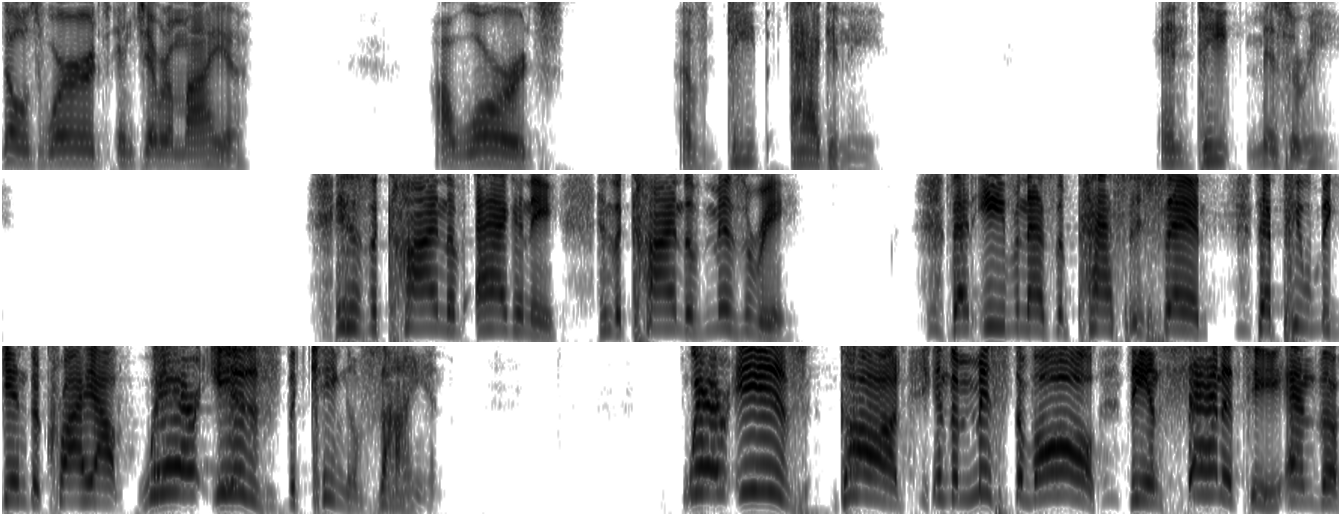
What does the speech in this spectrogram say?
Those words in Jeremiah are words of deep agony and deep misery. It is the kind of agony and the kind of misery that even as the passage said, that people begin to cry out, Where is the King of Zion? Where is God in the midst of all the insanity and the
